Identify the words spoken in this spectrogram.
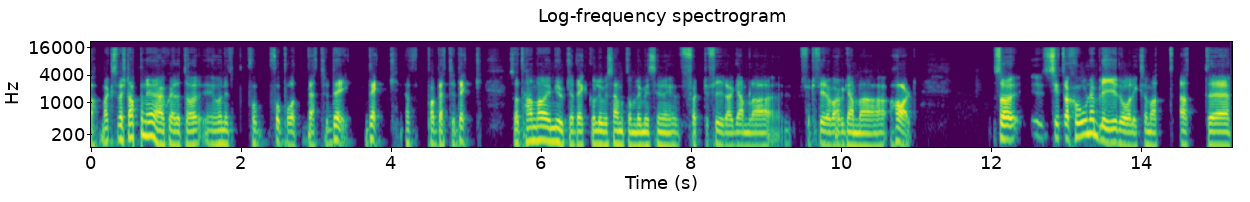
ja, Max Verstappen i det här skedet har hunnit få, få på ett bättre däck, däck, ett par bättre däck. Så att han har ju mjuka däck och Lewis Hamilton blir med sin 44, gamla, 44 varv gamla hard. Så eh, situationen blir ju då liksom att, att uh,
